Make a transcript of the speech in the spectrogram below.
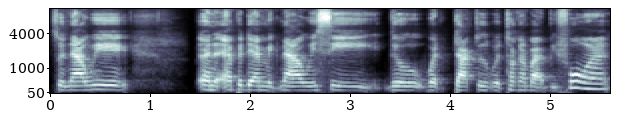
So now we an epidemic now we see the what doctors were talking about before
